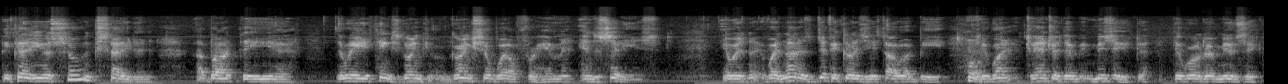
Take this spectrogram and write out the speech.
because he was so excited about the uh, the way things going going so well for him in the cities. It was it was not as difficult as he thought it would be to go, to enter the music the world of music.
